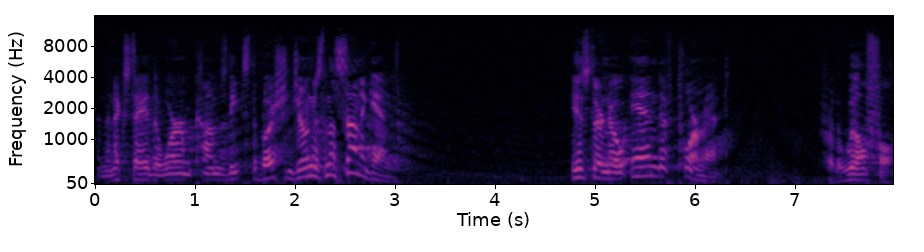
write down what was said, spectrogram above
And the next day, the worm comes and eats the bush, and Jonah's in the sun again. Is there no end of torment for the willful?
